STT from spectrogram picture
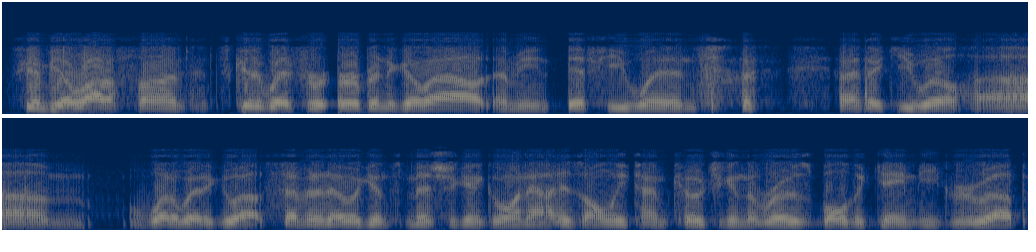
It's going to be a lot of fun. It's a good way for Urban to go out. I mean, if he wins, I think he will. Um, what a way to go out. 7 0 against Michigan, going out his only time coaching in the Rose Bowl, the game he grew up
